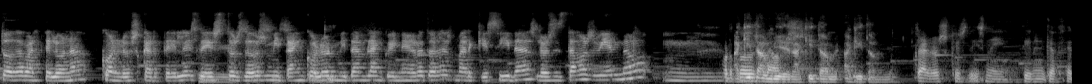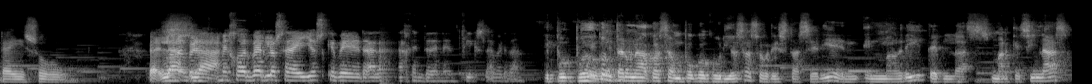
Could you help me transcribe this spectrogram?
toda Barcelona con los carteles de estos dos, mitad en color, mitad en blanco y negro, todas las marquesinas, los estamos viendo. Mm, aquí también, aquí, aquí también. Claro, es que es Disney, tienen que hacer ahí su... Mejor verlos a ellos que ver a la gente de Netflix, la verdad. ¿Puedo contar una cosa un poco curiosa sobre esta serie? En, en Madrid, en las marquesinas,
